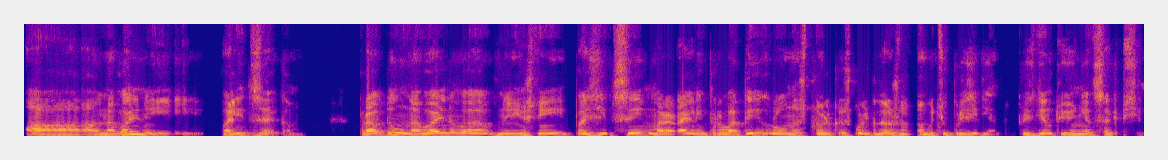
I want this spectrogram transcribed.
А Навальный политзеком. Правда, у Навального в нынешней позиции моральной правоты ровно столько, сколько должно быть у президента. Президенту ее нет совсем.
